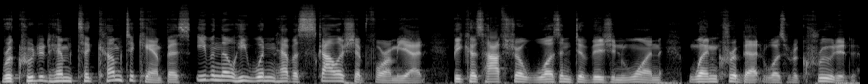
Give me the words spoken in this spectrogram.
recruited him to come to campus even though he wouldn't have a scholarship for him yet because Hofstra wasn't Division 1 when Chrebet was recruited.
